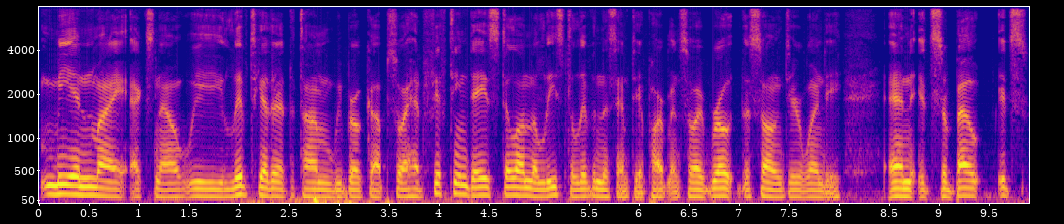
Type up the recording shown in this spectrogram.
me and my ex. Now we lived together at the time we broke up, so I had 15 days still on the lease to live in this empty apartment. So I wrote the song "Dear Wendy," and it's about it's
